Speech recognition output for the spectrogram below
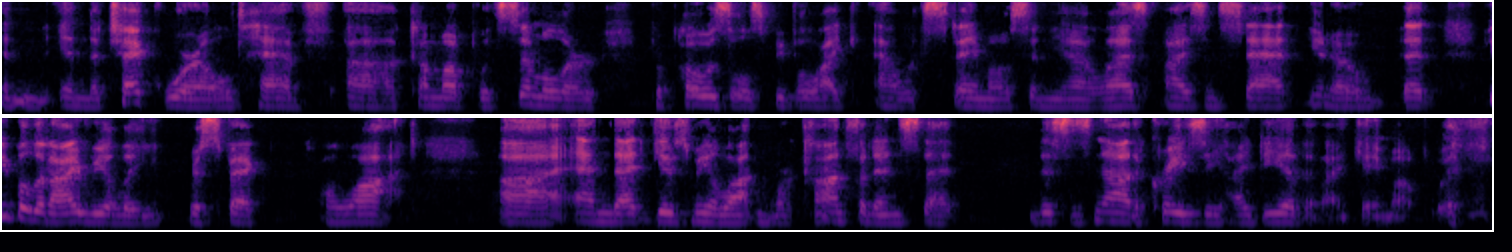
in in the tech world have uh, come up with similar proposals. People like Alex Stamos and Yael Eisenstadt. You know that people that I really respect a lot, uh, and that gives me a lot more confidence that this is not a crazy idea that I came up with.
